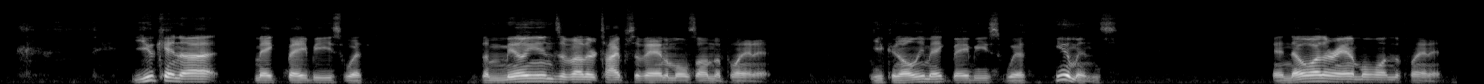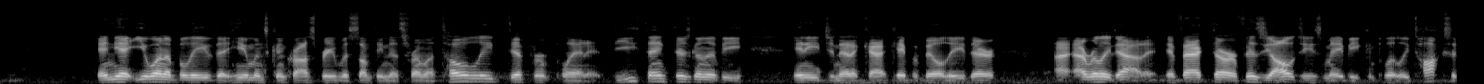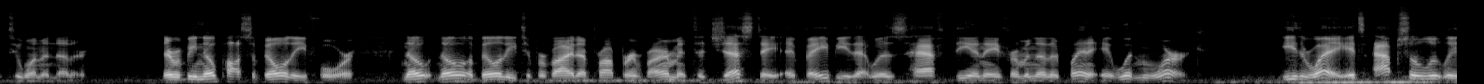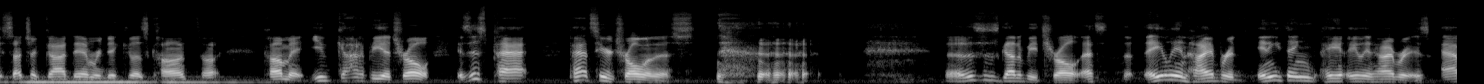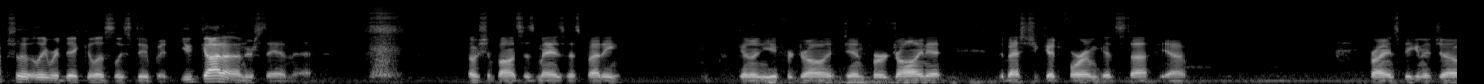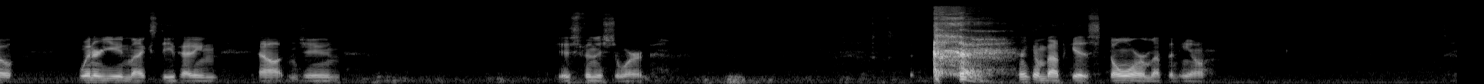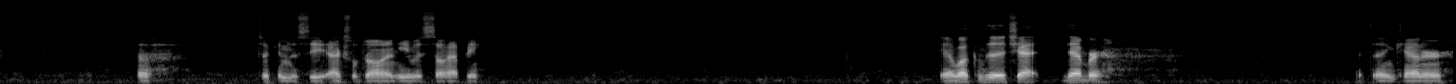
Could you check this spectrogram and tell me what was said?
you cannot make babies with the millions of other types of animals on the planet. You can only make babies with humans and no other animal on the planet. And yet you want to believe that humans can crossbreed with something that's from a totally different planet. Do you think there's going to be any genetic capability there? I, I really doubt it. In fact, our physiologies may be completely toxic to one another. There would be no possibility for no no ability to provide a proper environment to gestate a baby that was half DNA from another planet. It wouldn't work. Either way, it's absolutely such a goddamn ridiculous con- comment. You've got to be a troll. Is this Pat? Pat's here trolling us. Uh, this has got to be troll. That's the alien hybrid. Anything alien hybrid is absolutely ridiculously stupid. You got to understand that. Ocean Bond says, "Man, best buddy. Good on you for drawing, Jen, for drawing it the best you could for him. Good stuff. Yeah." Brian, speaking to Joe, when are you and Mike Steve heading out in June? Just finished the work. I think I'm about to get a storm up in here. Uh, took him to see actual drawing. He was so happy. Yeah, welcome to the chat, Deborah. At the encounter.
